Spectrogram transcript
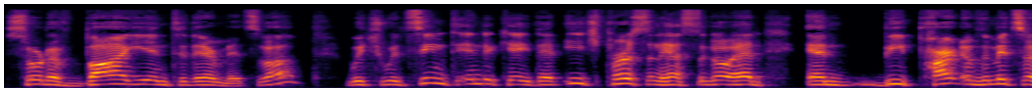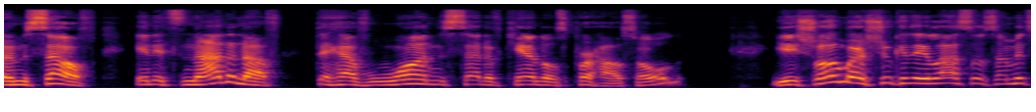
sort of buy into their mitzvah, which would seem to indicate that each person has to go ahead and be part of the mitzvah himself. And it's not enough to have one set of candles per household. That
